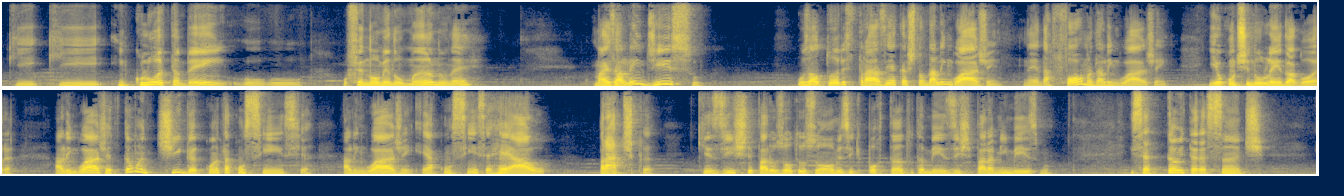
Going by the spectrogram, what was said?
Que, que inclua também o, o, o fenômeno humano, né? Mas além disso, os autores trazem a questão da linguagem, né? Da forma da linguagem. E eu continuo lendo agora. A linguagem é tão antiga quanto a consciência. A linguagem é a consciência real, prática, que existe para os outros homens e que, portanto, também existe para mim mesmo. Isso é tão interessante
